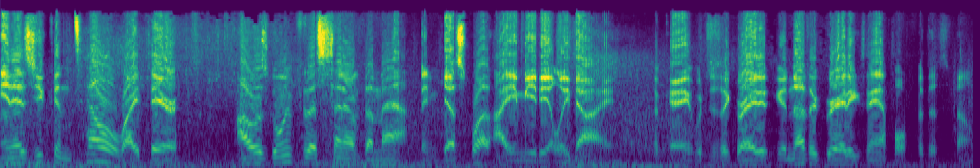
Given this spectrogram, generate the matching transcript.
and as you can tell right there, I was going for the center of the map, and guess what? I immediately died. Okay, which is a great, another great example for this film.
